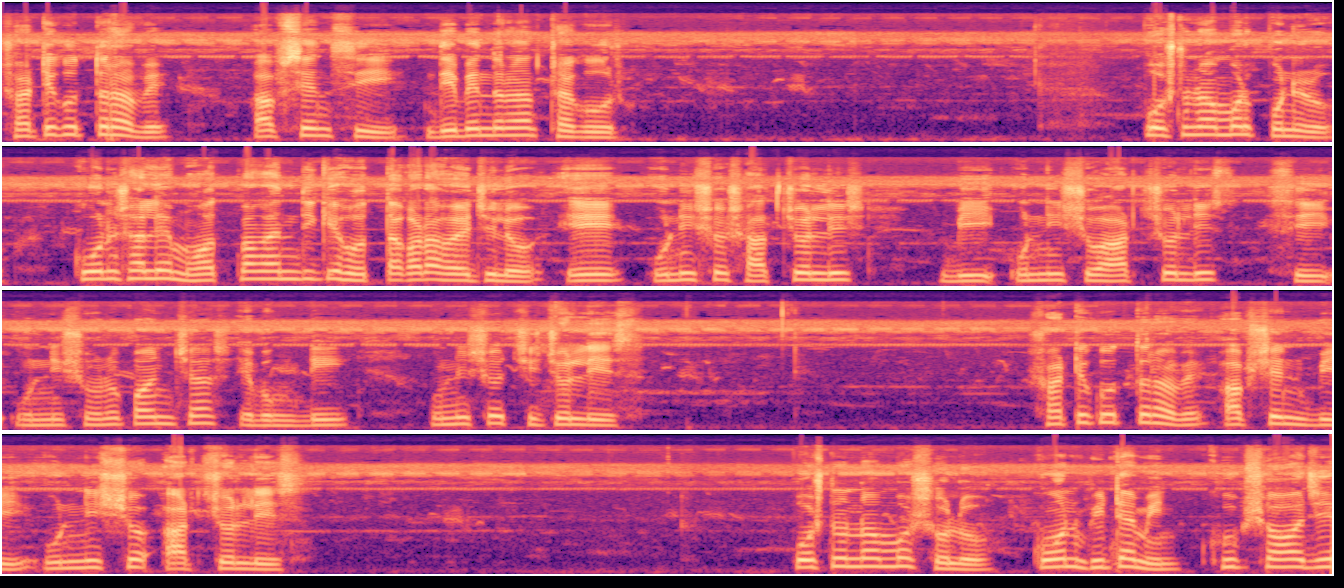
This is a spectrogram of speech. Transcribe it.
সঠিক উত্তর হবে অপশন সি, দেবেন্দ্রনাথ ঠাকুর। প্রশ্ন নম্বর পনেরো, কোন সালে মহাত্মা গান্ধীকে হত্যা করা হয়েছিল? এ, উনিশশো সাতচল্লিশ বি উনিশশো আটচল্লিশ, সি উনিশশো উনপঞ্চাশ এবং ডি উনিশশো ছিচল্লিশ। সঠিক উত্তর হবে অপশন বি উনিশশো আটচল্লিশ। প্রশ্ন নম্বর ষোলো, কোন ভিটামিন খুব সহজে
